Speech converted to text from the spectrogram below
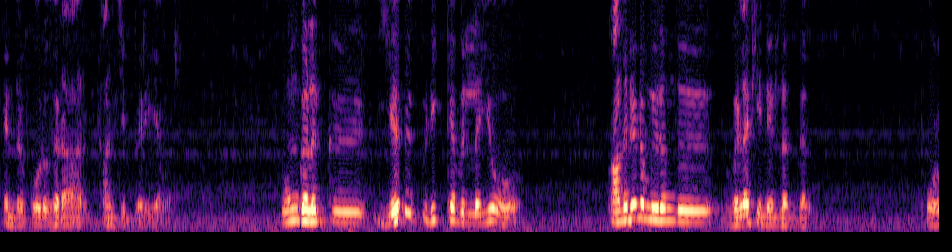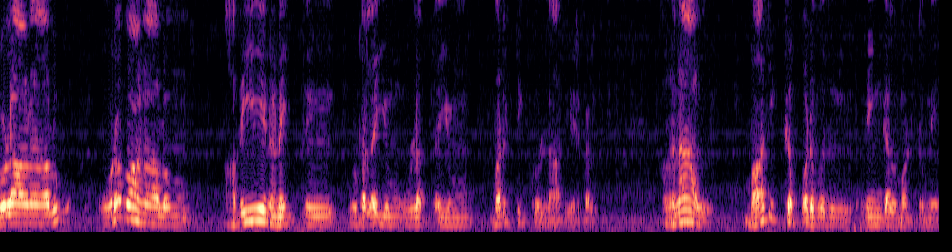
என்று கூறுகிறார் காஞ்சி பெரியவர். உங்களுக்கு எது பிடிக்கவில்லையோ அதனிடமிருந்து விலகி நில்லுங்கள். பொருளானாலும் உறவானாலும் அதையே நினைத்து உடலையும் உள்ளத்தையும் வருத்தி கொள்ளாதீர்கள். அதனால் பாதிக்கப்படுவது நீங்கள் மட்டுமே.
